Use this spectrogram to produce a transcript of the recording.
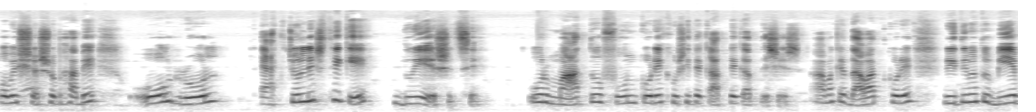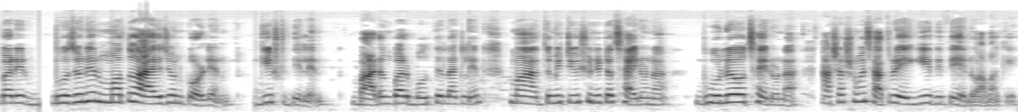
অবিশ্বাস্যভাবে ও রোল একচল্লিশ থেকে দুয়ে এসেছে। ওর মা তো ফোন করে খুশিতে কাঁদতে কাঁদতে শেষ। আমাকে দাওয়াত করে রীতিমতো বিয়ে বাড়ির ভোজনের মতো আয়োজন করলেন গিফট দিলেন। বারংবার বলতে লাগলেন, মা, তুমি টিউশনিটা ছাইরো না, ভুলেও ছাইরো না। আসার সময় ছাত্র এগিয়ে দিতে এলো আমাকে।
